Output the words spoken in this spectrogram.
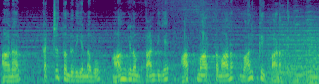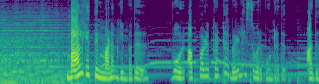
ஆனால் கற்றுத்தந்தது என்னவோ ஆங்கிலம் தாண்டிய ஆத்மார்த்தமான வாழ்க்கை பாடத்தை. பால்யத்தின் மனம் என்பது ஓர் அப்பழுக்கற்ற வெள்ளை சுவர் போன்றது. அது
